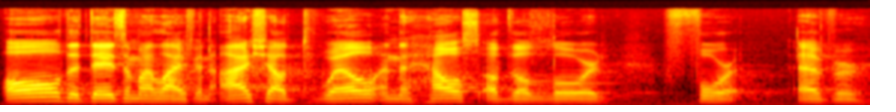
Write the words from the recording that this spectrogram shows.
all the days of my life, and I shall dwell in the house of the Lord forever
